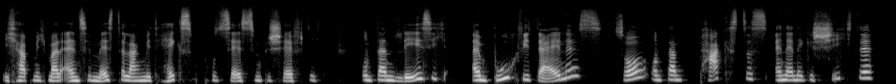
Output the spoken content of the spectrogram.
Ich habe mich mal ein Semester lang mit Hexenprozessen beschäftigt. Und dann lese ich ein Buch wie deines, so, und dann packst du es in eine Geschichte,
